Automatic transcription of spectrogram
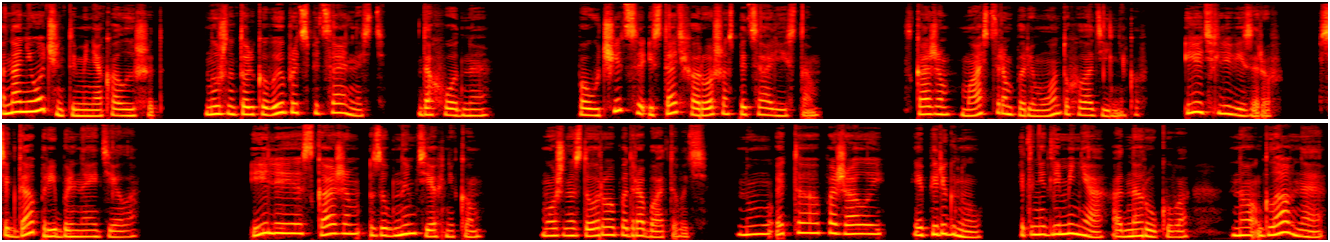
Она не очень-то меня колышет. Нужно только выбрать специальность, доходную. Поучиться и стать хорошим специалистом. Скажем, мастером по ремонту холодильников или телевизоров. Всегда прибыльное дело. Или, скажем, зубным техником. Можно здорово подрабатывать. Ну, это, пожалуй, я перегнул. Это не для меня, однорукого. Но главное,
